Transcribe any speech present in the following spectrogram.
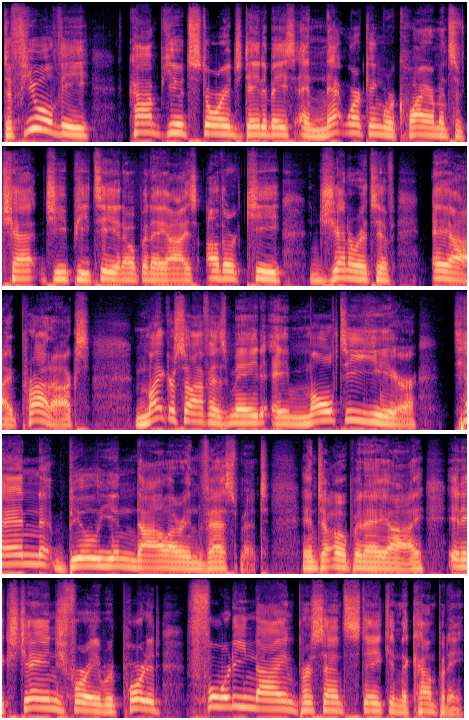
To fuel the compute, storage, database, and networking requirements of Chat GPT and OpenAI's other key generative AI products, Microsoft has made a multi year $10 billion investment into OpenAI in exchange for a reported 49% stake in the company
